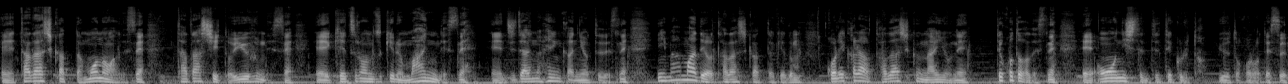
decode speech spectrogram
えー、正しかったものはですね、正しいというふうにですね、え結論付ける前にですね、え時代の変化によってですね、今までは正しかったけども、これからは正しくないよねってことがですね、えー、往々にして出てくるというところです。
